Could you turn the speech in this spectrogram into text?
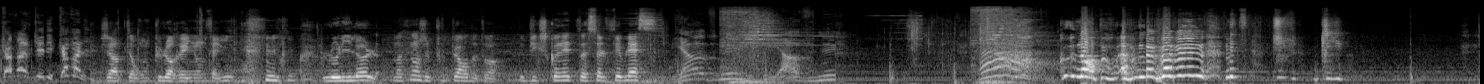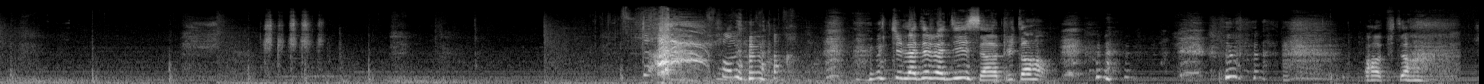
Cavale, Kenny, cavale J'ai interrompu leur réunion de famille. Lolilol. Maintenant, j'ai plus peur de toi. Depuis que je connais ta seule faiblesse. Bienvenue, bienvenue. Que- Non, ah, mais- mais- mais- mais- mais tu- qui- Chut, chut, chut, chut. Ah, J'en ai marre. Tu l'as déjà dit ça, putain. Oh putain.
